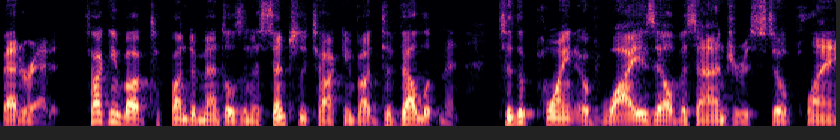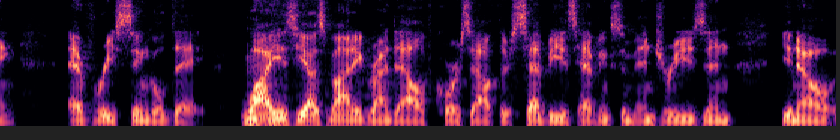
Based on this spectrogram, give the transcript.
better at it. Talking about fundamentals and essentially talking about development to the point of why is Elvis Andrus still playing every single day? Why mm-hmm. is Yasmani Grandal, of course, out there? Seby is having some injuries, and you know,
